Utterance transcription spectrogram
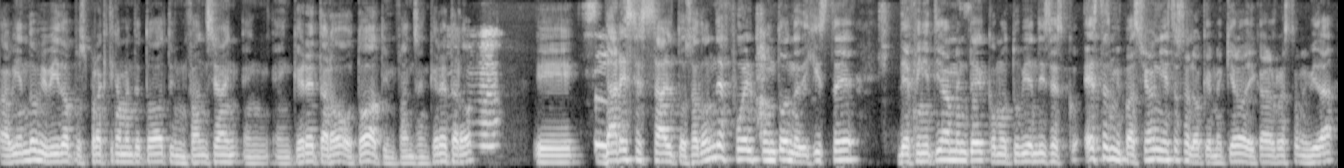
habiendo vivido pues prácticamente toda tu infancia en, Querétaro o toda tu infancia en Querétaro, eh, dar ese salto? O sea, ¿dónde fue el punto donde dijiste definitivamente, como tú bien dices, esta es mi pasión y esto es a lo que me quiero dedicar el resto de mi vida?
